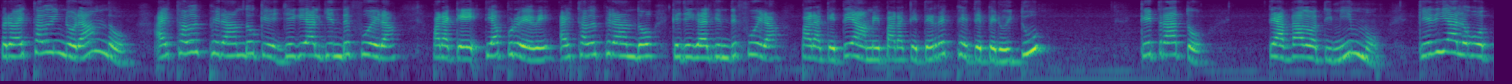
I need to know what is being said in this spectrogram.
Pero ha estado ignorando, ha estado esperando que llegue alguien de fuera para que te apruebe, ha estado esperando que llegue alguien de fuera para que te ame, para que te respete, pero ¿y tú? ¿Qué trato te has dado a ti mismo? ¿Qué diálogo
